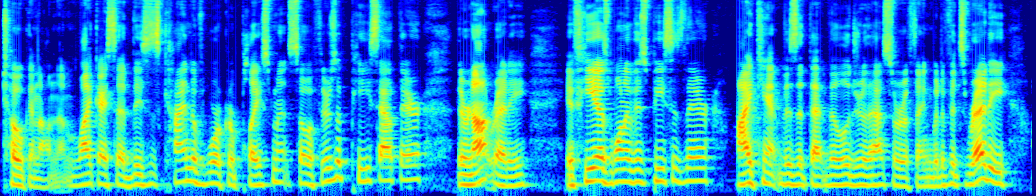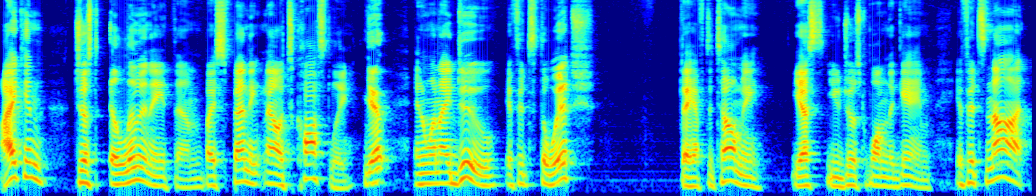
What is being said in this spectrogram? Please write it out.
token on them. Like I said, this is kind of worker placement, so if there's a piece out there, they're not ready. If he has one of his pieces there, I can't visit that villager, or that sort of thing. But if it's ready, I can just eliminate them by spending. Now, it's costly. Yep. And when I do, if it's the witch, they have to tell me, yes, you just won the game. If it's not,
